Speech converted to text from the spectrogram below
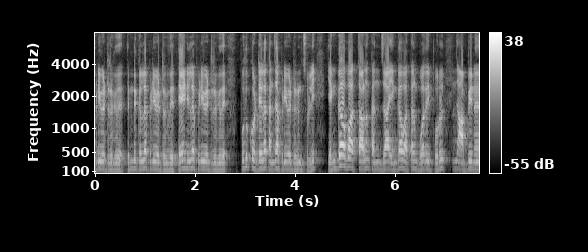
பிடிபட்டிருக்குது திண்டுக்கல்லில் பிடிபட்டிருக்குது தேனியில் பிடிபட்டிருக்குது புதுக்கோட்டையில் கஞ்சா பிடிபட்டிருக்குன்னு சொல்லி எங்கே பார்த்தாலும் கஞ்சா எங்கே பார்த்தாலும் போதைப் பொருள் இந்த அபினு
